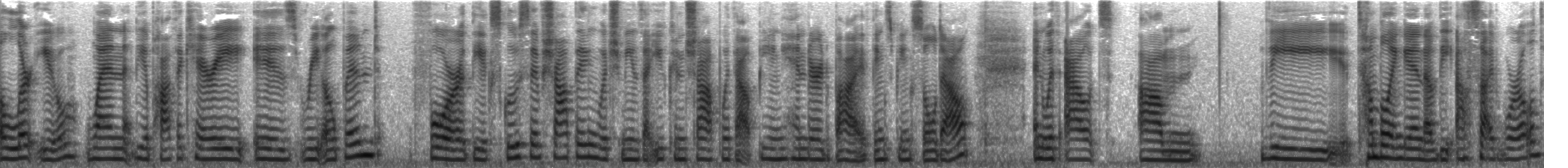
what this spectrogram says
alert you when the apothecary is reopened for the exclusive shopping, which means that you can shop without being hindered by things being sold out and without um, the tumbling in of the outside world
